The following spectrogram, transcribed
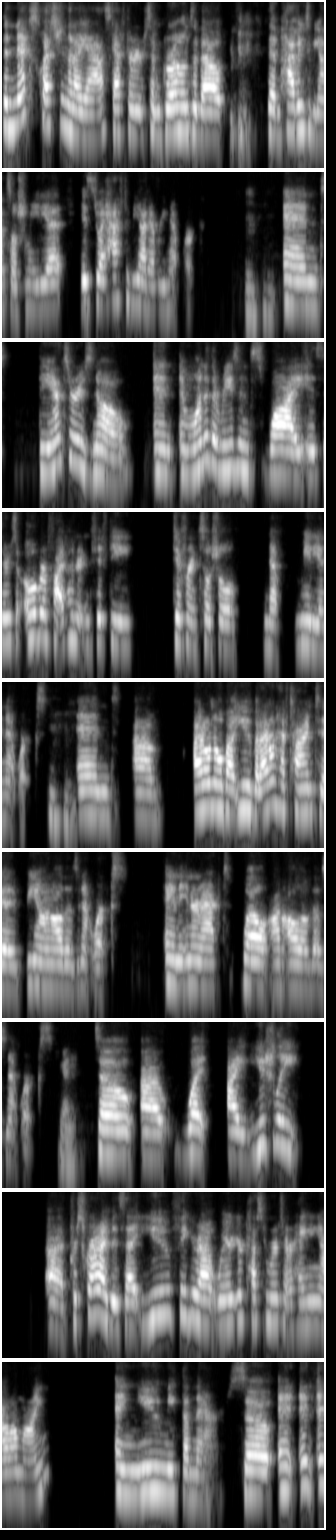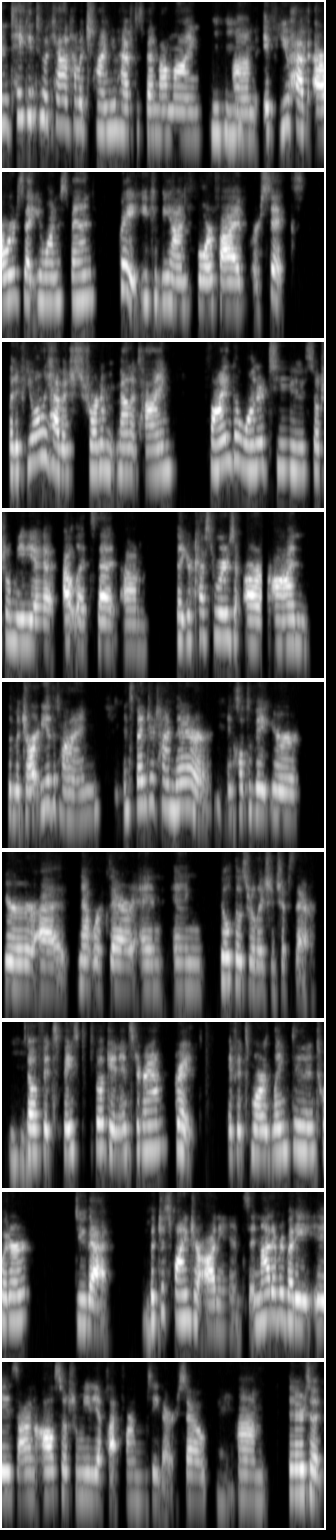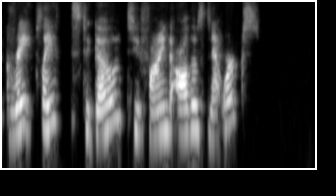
the next question that I ask after some groans about them having to be on social media is do I have to be on every network? Mm-hmm. And the answer is no. And and one of the reasons why is there's over 550 different social net media networks. Mm-hmm. And um, I don't know about you, but I don't have time to be on all those networks and interact well on all of those networks. Right. So uh, what I usually uh, prescribe is that you figure out where your customers are hanging out online and you meet them there. So and and and take into account how much time you have to spend online Mm-hmm. um, if you have hours that you want to spend, great, you could be on four, five, or six. But if you only have a short amount of time, find the one or two social media outlets that um, that your customers are on the majority of the time, and spend your time there and cultivate your your uh, network there and and build those relationships there. mm-hmm. So if it's Facebook and Instagram, great. If it's more LinkedIn and Twitter, do that. But just find your audience. And not everybody is on all social media platforms either. So um, there's a great place to go to find all those networks.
